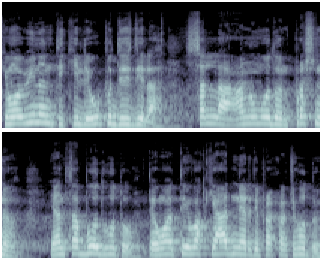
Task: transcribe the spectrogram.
किंवा विनंती केली उपदेश दिला सल्ला अनुमोदन प्रश्न यांचा बोध होतो तेव्हा ते वाक्य आज्ञार्थी प्रकारचे होतं.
